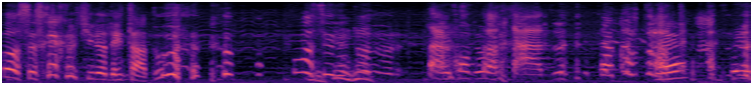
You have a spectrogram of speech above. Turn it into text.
Ô, vocês querem que eu tire a dentadura? Como assim dentadura? Tá tirou- contratado. Tá contratado. É,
